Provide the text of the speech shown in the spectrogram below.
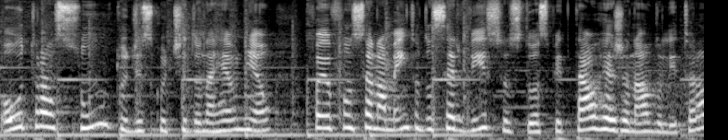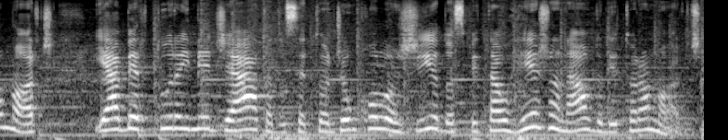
Outro assunto discutido na reunião foi o funcionamento dos serviços do Hospital Regional do Litoral Norte e a abertura imediata do setor de oncologia do Hospital Regional do Litoral Norte,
